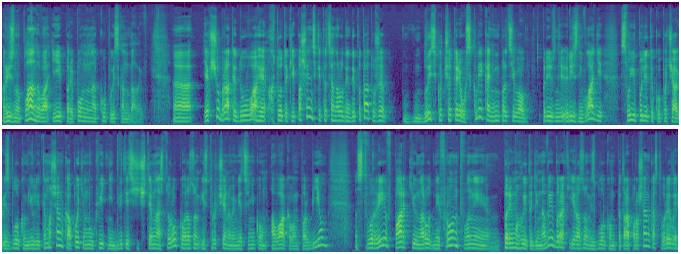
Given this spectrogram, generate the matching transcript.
різнопланова і переповнена купою скандалів. Е, якщо брати до уваги, хто такий Пашинський, то це народний депутат уже близько чотирьох скликань. Він працював при різній- владі. Свою політику почав із блоком Юлії Тимошенко, а потім у квітні 2014 року разом із Тручиновим Яценюком Аваковим Парубієм створив партію Народний фронт. Вони перемогли тоді на виборах і разом із блоком Петра Порошенка створили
